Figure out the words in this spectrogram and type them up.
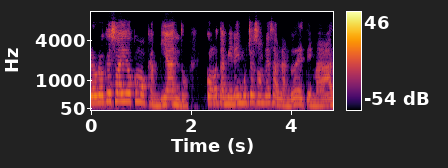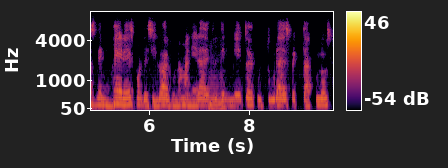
Pero creo que eso ha ido como cambiando, como también hay muchos hombres hablando de temas de mujeres, por decirlo de alguna manera, de entretenimiento, de cultura, de espectáculos,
